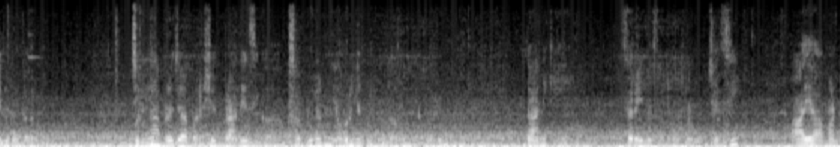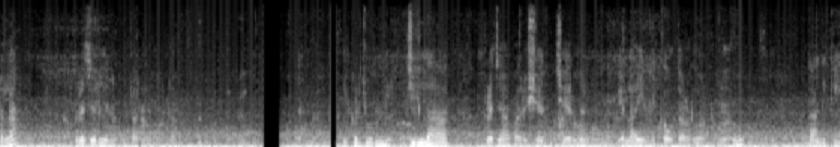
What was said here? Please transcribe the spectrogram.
ఎన్నుకుంటారు. జిల్లా ప్రజా పరిషత్ ప్రాదేశిక సభ్యులను ఎవరు ఎన్నుకుంటారు అంటున్నారు. దానికి సరైన సమాధానం వచ్చేసి ఆయా మండల ప్రజలు ఎన్నుకుంటారనమాట ఇక్కడ చూడండి జిల్లా ప్రజా పరిషత్ చైర్మన్ ఎలా ఎన్నికవుతాడు అంటున్నారు. దానికి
